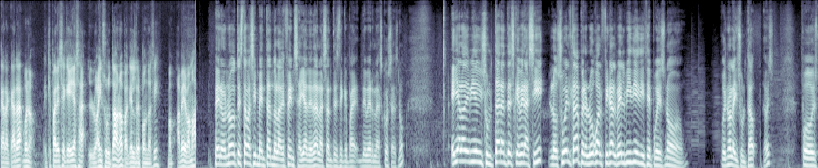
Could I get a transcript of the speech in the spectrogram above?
Cara a cara. Bueno, es que parece que ella lo ha insultado, ¿no? Para que él responda así. A ver, vamos a. Pero no te estabas inventando la defensa ya de Dallas antes de, que, de ver las cosas, ¿no? Ella lo ha debido insultar antes que ver así, lo suelta, pero luego al final ve el vídeo y dice, pues no, pues no la ha insultado, ¿sabes? Pues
